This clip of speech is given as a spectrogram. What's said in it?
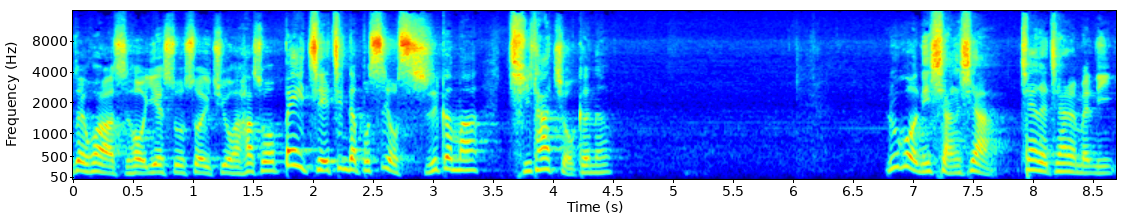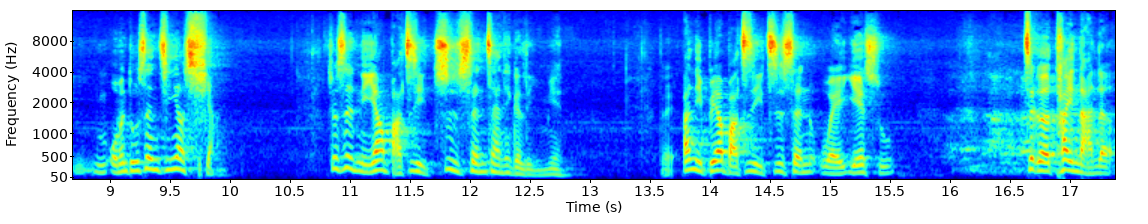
对话的时候，耶稣说一句话，他说：“被洁净的不是有十个吗？其他九个呢？”如果你想一下，亲爱的家人们，你我们读圣经要想。就是你要把自己置身在那个里面，对，而你不要把自己置身为耶稣，这个太难了。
